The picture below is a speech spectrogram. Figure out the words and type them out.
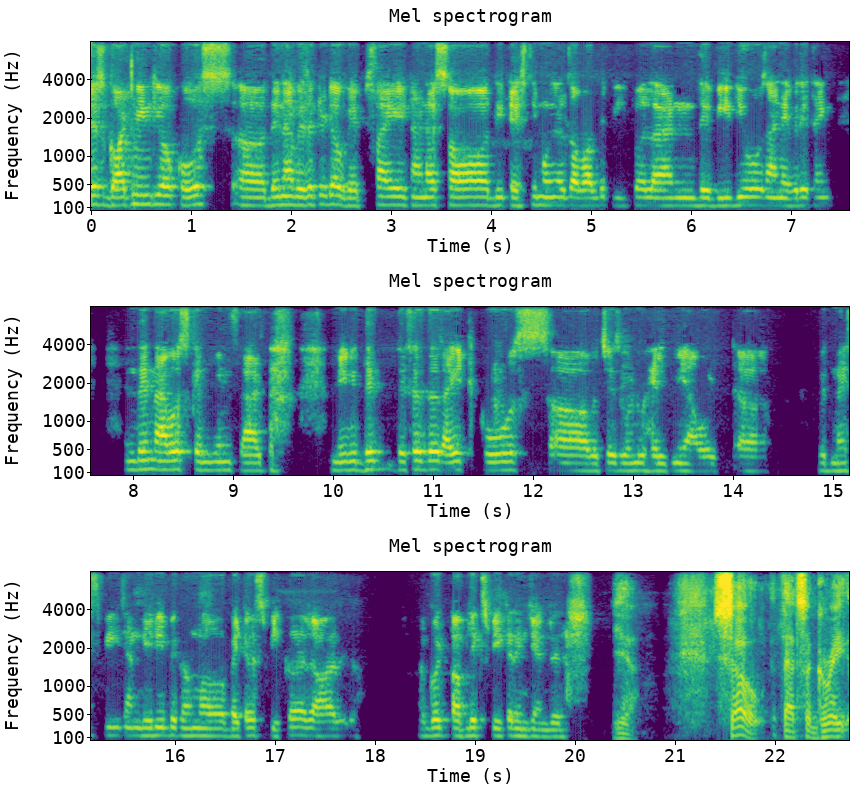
just got me into your course uh, then i visited your website and i saw the testimonials of all the people and the videos and everything and then i was convinced that maybe this, is the right course uh, which is going to help me out uh, with my speech and maybe become a better speaker or a good public speaker in general. Yeah. So that's a great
